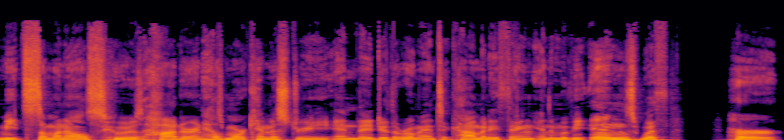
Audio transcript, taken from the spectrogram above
meets someone else who is hotter and has more chemistry, and they do the romantic comedy thing, and the movie ends with her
